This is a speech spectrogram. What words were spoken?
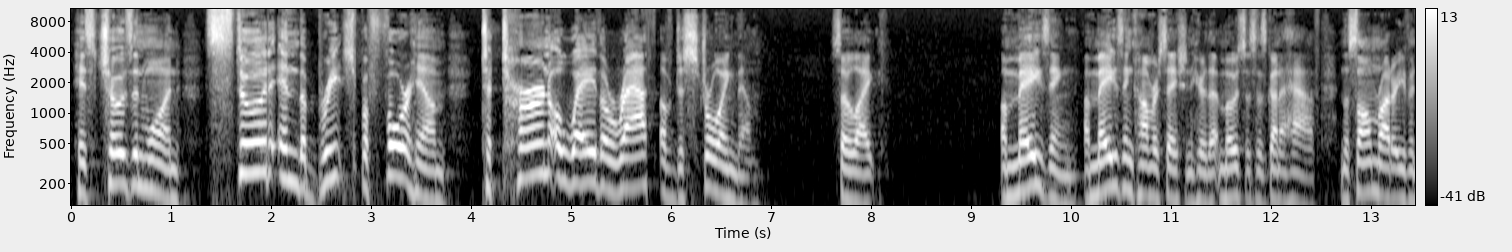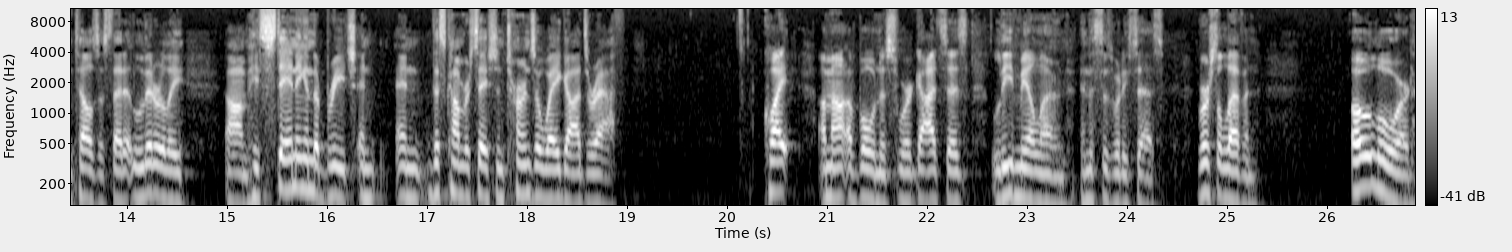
his chosen one, stood in the breach before him to turn away the wrath of destroying them. So, like, amazing, amazing conversation here that Moses is going to have. And the psalm writer even tells us that it literally, um, he's standing in the breach, and, and this conversation turns away God's wrath. Quite amount of boldness where God says, Leave me alone. And this is what he says. Verse 11 O Lord,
